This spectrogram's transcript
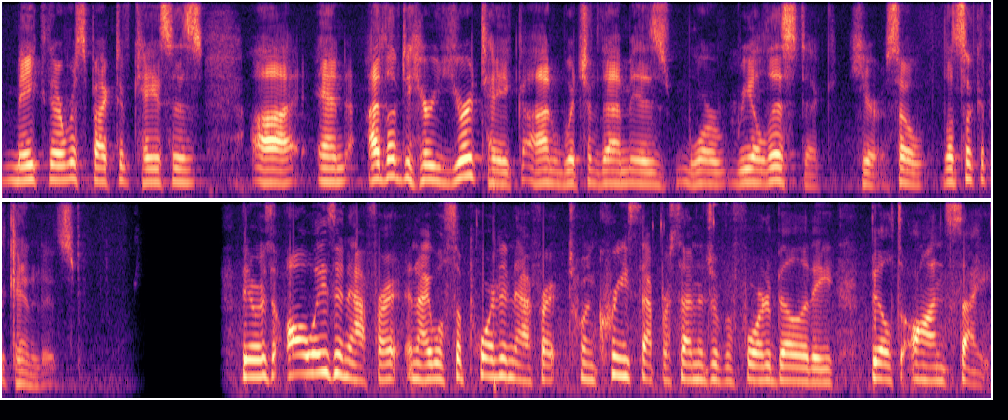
make their respective cases. Uh, and I'd love to hear your take on which of them is more realistic here. So let's look at the candidates. There is always an effort, and I will support an effort to increase that percentage of affordability built on site.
